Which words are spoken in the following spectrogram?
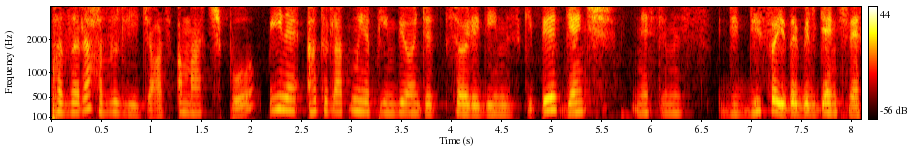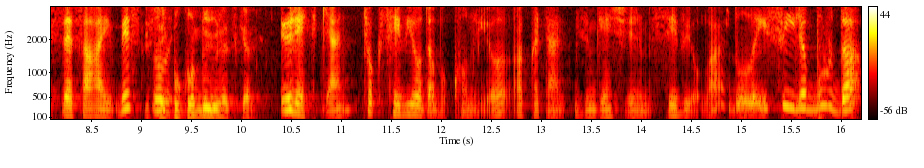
pazara hazırlayacağız. Amaç bu. Yine hatırlatma yapayım bir önce söylediğimiz gibi genç neslimiz ciddi sayıda bir genç nesle sahibiz. Üstelik bu konuda üretken. üretken, çok seviyor da bu konuyu. Hakikaten bizim gençlerimiz seviyorlar. Dolayısıyla burada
